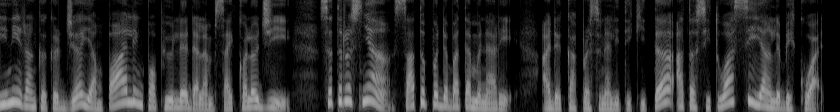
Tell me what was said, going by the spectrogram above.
Ini rangka kerja yang paling popular dalam psikologi. Seterusnya, satu perdebatan menarik. Adakah personality kita atau situasi yang lebih kuat?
